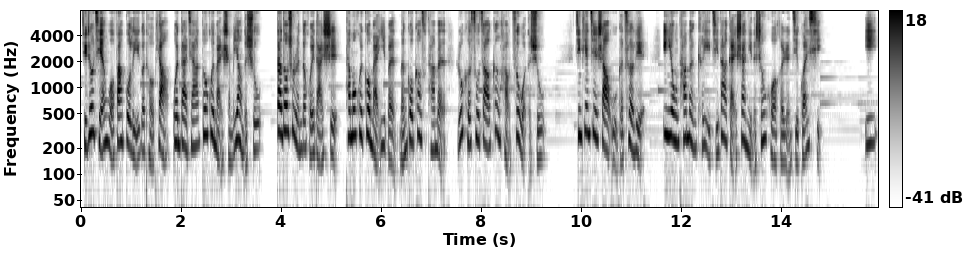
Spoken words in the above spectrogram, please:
几周前，我发布了一个投票，问大家都会买什么样的书。大多数人的回答是，他们会购买一本能够告诉他们如何塑造更好自我的书。今天介绍五个策略，应用它们可以极大改善你的生活和人际关系。一，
